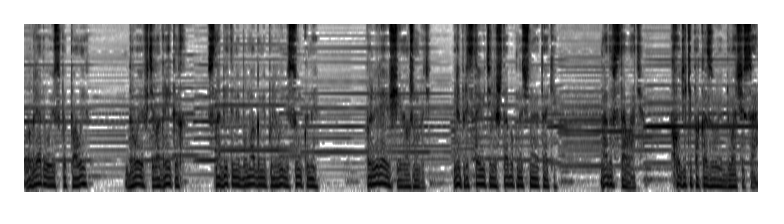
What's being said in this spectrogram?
Выглядываю из-под полы. Двое в телогрейках с набитыми бумагами полевыми сумками. Проверяющие должны быть. Или представители штаба к ночной атаке. Надо вставать. Ходики показывают два часа.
